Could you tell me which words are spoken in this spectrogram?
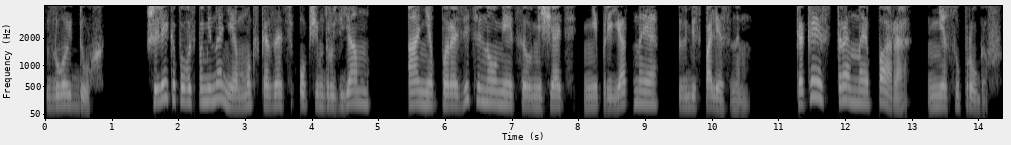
«злой дух». Шилейка по воспоминаниям мог сказать общим друзьям, Аня поразительно умеет совмещать неприятное с бесполезным. Какая странная пара, не супругов.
